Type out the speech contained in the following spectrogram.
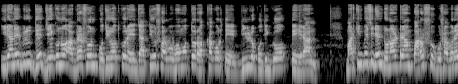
ইরানের বিরুদ্ধে যে কোনো আগ্রাসন প্রতিরোধ করে জাতীয় সার্বভৌমত্ব রক্ষা করতে দৃঢ় প্রতিজ্ঞ তেহরান। মার্কিন প্রেসিডেন্ট ডোনাল্ড ট্রাম্প পারস্য উপসাগরে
